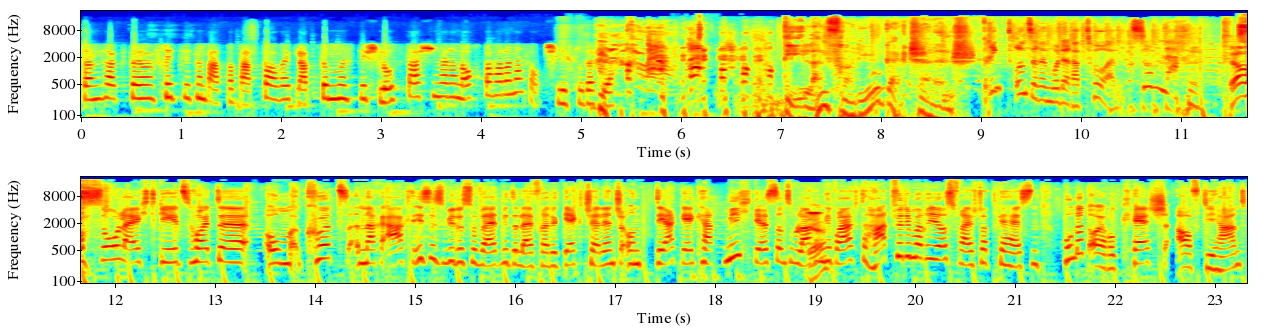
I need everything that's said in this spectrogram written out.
Dann sagt der Fritzi zum Papa, Papa, aber ich glaube, du musst das Schloss tauschen, weil der Nachbar hat einen Ersatzschlüssel dafür. Die Live-Radio-Gag-Challenge. Bringt unsere Moderatoren zum Lachen. Ja, So leicht geht's. Heute um kurz nach acht ist es wieder soweit mit der Live-Radio Gag Challenge und der Gag hat mich gestern zum Lachen Ja. gebracht, hat für die Maria aus Freistadt geheißen, 100 Euro Cash auf die Hand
